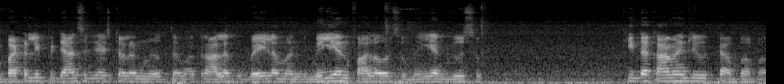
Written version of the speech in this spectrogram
బట్టలిప్పి డ్యాన్సులు చేసేటోళ్ళని చూస్తే మాత్రం వాళ్ళకు వేల మంది మిలియన్ ఫాలోవర్స్ మిలియన్ వ్యూస్ కింద కామెంట్లు చూస్తే అబ్బా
